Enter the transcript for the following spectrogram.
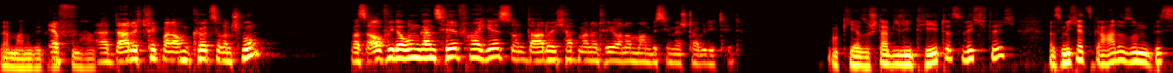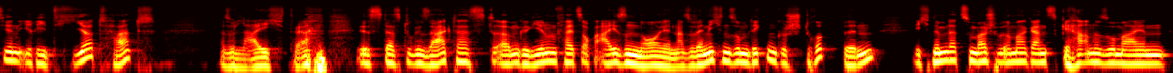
Wenn man gegriffen er, hat. Äh, dadurch kriegt man auch einen kürzeren Schwung, was auch wiederum ganz hilfreich ist und dadurch hat man natürlich auch noch mal ein bisschen mehr Stabilität. Okay, also Stabilität ist wichtig. Was mich jetzt gerade so ein bisschen irritiert hat, also leicht, ja, ist, dass du gesagt hast, ähm, gegebenenfalls auch Eisen 9. Also wenn ich in so einem dicken Gestrüpp bin, ich nehme da zum Beispiel immer ganz gerne so mein,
